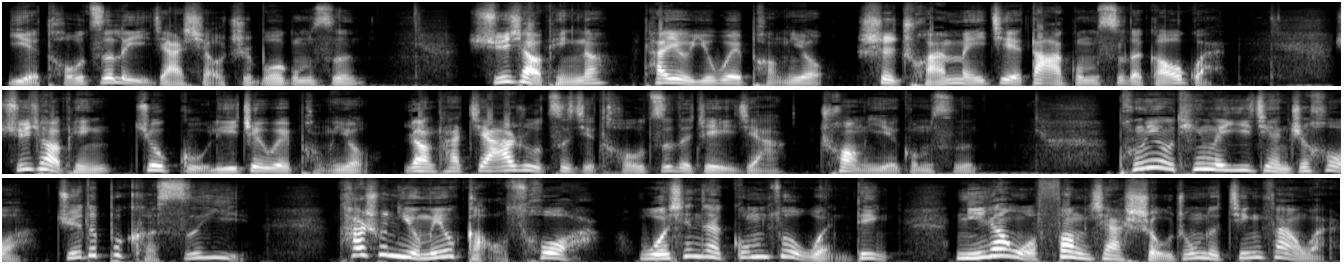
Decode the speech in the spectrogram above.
也投资了一家小直播公司。徐小平呢，他有一位朋友是传媒界大公司的高管，徐小平就鼓励这位朋友让他加入自己投资的这一家创业公司。朋友听了意见之后啊，觉得不可思议。他说：“你有没有搞错啊？我现在工作稳定，你让我放下手中的金饭碗，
